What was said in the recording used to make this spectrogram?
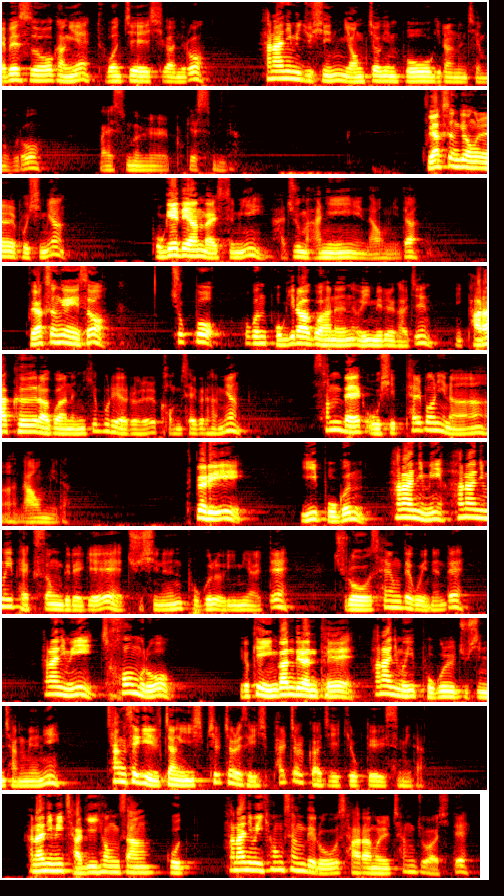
에베소 강의 두 번째 시간으로 하나님이 주신 영적인 복이라는 제목으로 말씀을 보겠습니다. 구약 성경을 보시면 복에 대한 말씀이 아주 많이 나옵니다. 구약 성경에서 축복 혹은 복이라고 하는 의미를 가진 바라크라고 하는 히브리어를 검색을 하면 358번이나 나옵니다. 특별히 이 복은 하나님이 하나님의 백성들에게 주시는 복을 의미할 때 주로 사용되고 있는데 하나님이 처음으로 이렇게 인간들한테 하나님의 복을 주신 장면이 창세기 1장 27절에서 28절까지 기록되어 있습니다. 하나님이 자기 형상 곧 하나님의 형상대로 사람을 창조하시되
